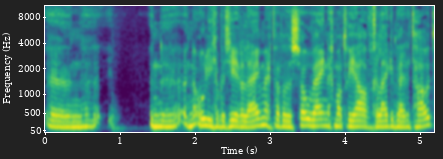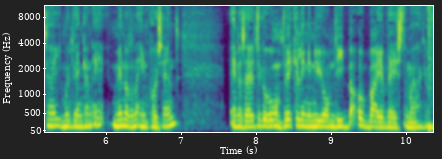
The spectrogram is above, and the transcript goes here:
een, een, een, olie gebaseerde lijm. Echt, dat is zo weinig materiaal vergelijken bij het hout. Je moet denken aan minder dan 1%. En er zijn natuurlijk ook ontwikkelingen nu om die ook biobased te maken.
